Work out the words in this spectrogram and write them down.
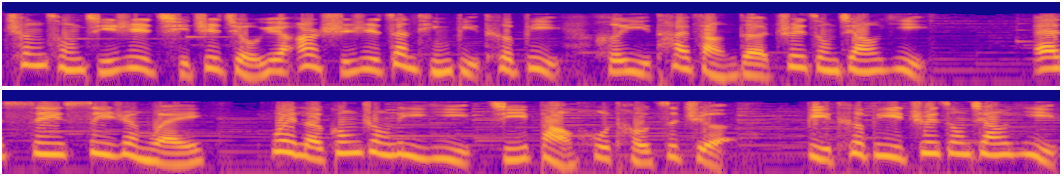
称，从即日起至九月二十日暂停比特币和以太坊的追踪交易。SEC 认为，为了公众利益及保护投资者，比特币追踪交易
